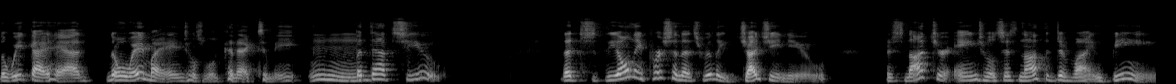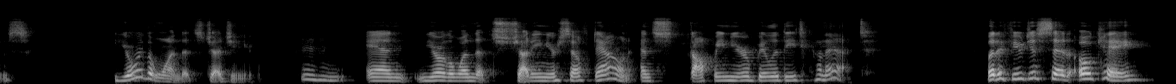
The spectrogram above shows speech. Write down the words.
the week I had, no way my angels will connect to me. Mm-hmm. But that's you. That's the only person that's really judging you. It's not your angels, it's not the divine beings. You're the one that's judging you. mm-hmm. And you're the one that's shutting yourself down and stopping your ability to connect. But if you just said, okay,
